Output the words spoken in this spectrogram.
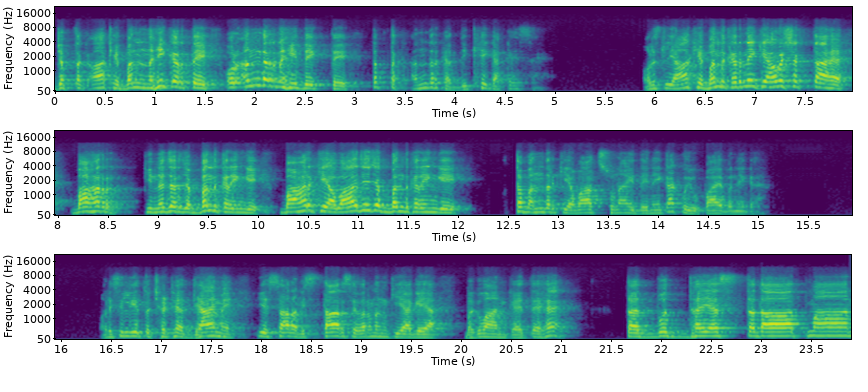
जब तक आँखें बंद नहीं करते और अंदर नहीं देखते, तब तक अंदर का दिखेगा कैसे? और इसलिए आँखें बंद करने की आवश्यकता है। बाहर की नज़र जब बंद करेंगे, बाहर की आवाज़ें जब बंद करेंगे, तब अंदर की आवाज़ सुनाई देने का कोई उपाय बनेगा। और इसीलिए तो छठे अध्याय में यह सारा विस्तार से वर्णन किया गया। भगवान कहते हैं तद्बुद्धयस्तदात्मान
